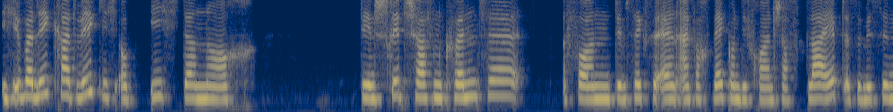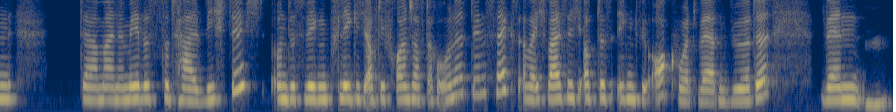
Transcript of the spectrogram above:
ich überlege gerade wirklich, ob ich dann noch den Schritt schaffen könnte, von dem Sexuellen einfach weg und die Freundschaft bleibt. Also mir sind da meine Mädels total wichtig und deswegen pflege ich auch die Freundschaft auch ohne den Sex. Aber ich weiß nicht, ob das irgendwie awkward werden würde, wenn mhm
